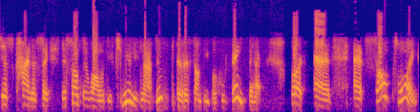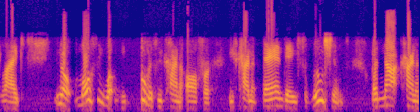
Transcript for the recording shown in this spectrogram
just kind of say there's something wrong with these communities. Now, do there's some people who think that, but at at some point, like you know, mostly what we do is we kind of offer these kind of band aid solutions, but not kind of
